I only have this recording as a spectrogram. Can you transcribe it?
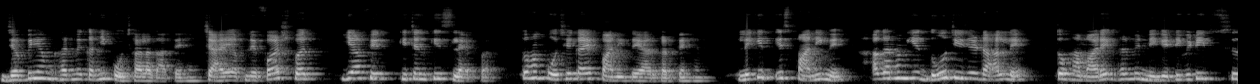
जब भी हम घर में कहीं पोछा लगाते हैं, चाहे अपने फर्श पर या फिर किचन की स्लैब पर। तो हम पोछे का एक पानी तैयार करते हैं। लेकिन इस पानी में अगर हम ये दो चीज़ें डाल लें तो हमारे घर में निगेटिविटी से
